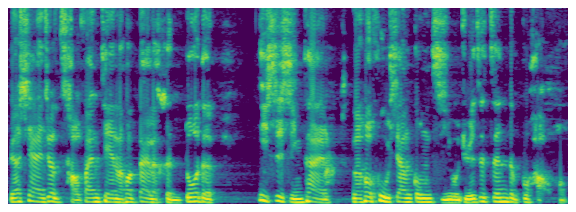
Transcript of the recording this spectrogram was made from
不要现在就吵翻天，然后带了很多的意识形态，然后互相攻击，我觉得这真的不好哈。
